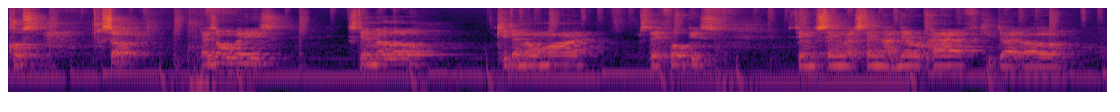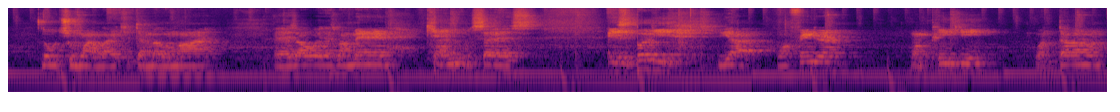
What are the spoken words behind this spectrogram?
closely. So, as always, stay mellow, keep that mellow mind, stay focused, stay on the same like stay on that narrow path, keep that uh know what you want like, keep that mellow mind. And as always, as my man Cam Newton says, Ace Boogie, you got one finger, one pinky, one thumb,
